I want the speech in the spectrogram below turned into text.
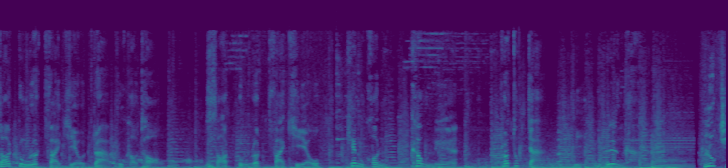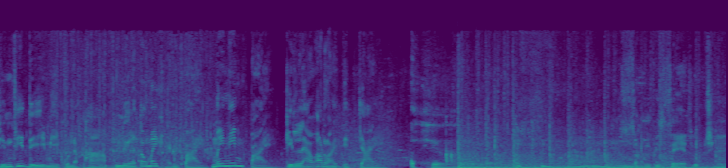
ซอสปรุงรสฝาเขียวตราภูเขาทอง ซอสปรุงรสฝาเขียว เข้มข้นเข้าเนื้อ เพราะทุกจานมีเรื่องราวลูกชิ้นที่ดีมีคุณภาพ เนื้อต้องไม่แข็งไป ไม่นิ่มไป กินแล้วอร่อยติดใจ โอ้โห สั่งพิเศษลูกชิ้น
